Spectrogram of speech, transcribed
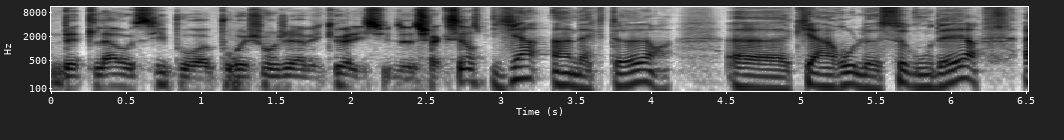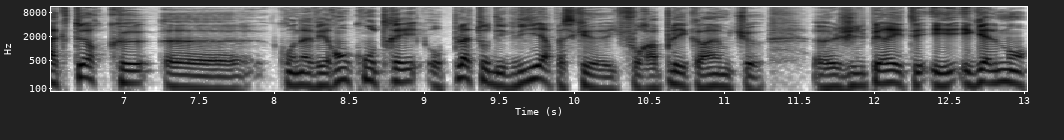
d'être là aussi pour, échanger avec eux à l'issue de chaque séance. Il y a un acteur euh, qui a un rôle secondaire, acteur que qu'on avait rencontré au plateau des Glières, parce qu'il faut rappeler quand même que Gilles Perret était également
